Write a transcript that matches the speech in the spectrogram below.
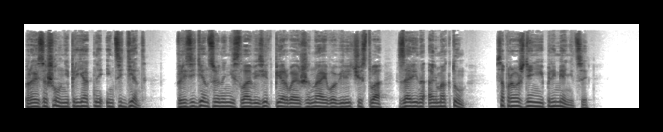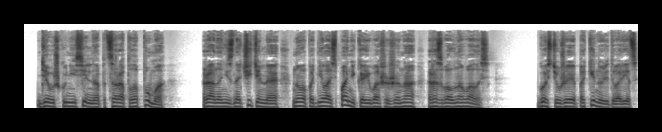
«Произошел неприятный инцидент. В резиденцию нанесла визит первая жена его величества Зарина Аль-Мактум в сопровождении племянницы. Девушку не сильно поцарапала пума. Рана незначительная, но поднялась паника, и ваша жена разволновалась. Гости уже покинули дворец,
